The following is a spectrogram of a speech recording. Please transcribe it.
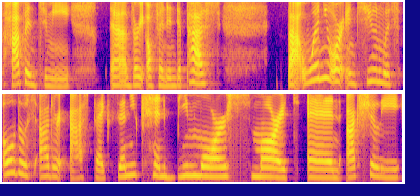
happened to me uh, very often in the past. But when you are in tune with all those other aspects, then you can be more smart and actually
